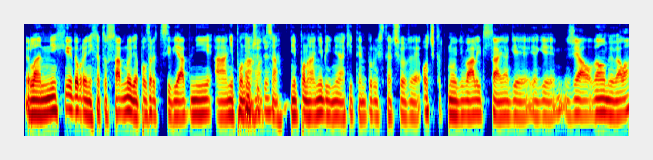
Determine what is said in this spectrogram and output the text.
Len nech je dobre nechať to sadnúť a pozrieť si viac dní a neponáhľať sa. Neponáhľať, nebyť nejaký ten turista, čo že odškrtnúť, váliť sa, jak je, jak je žiaľ veľmi veľa.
